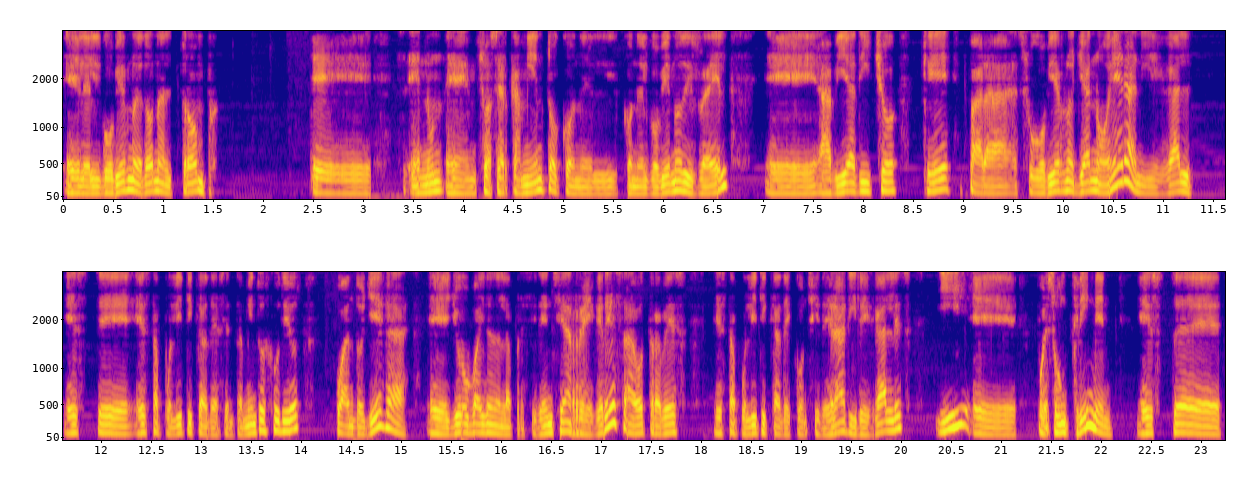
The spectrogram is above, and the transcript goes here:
el, gobierno de Donald Trump eh, en, en, su acercamiento con el, con el gobierno de Israel, eh, había dicho que para su gobierno ya no era ni legal este, esta política de asentamientos judíos, cuando llega eh, Joe Biden a la presidencia, regresa otra vez esta política de considerar ilegales y eh, pues un crimen este,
